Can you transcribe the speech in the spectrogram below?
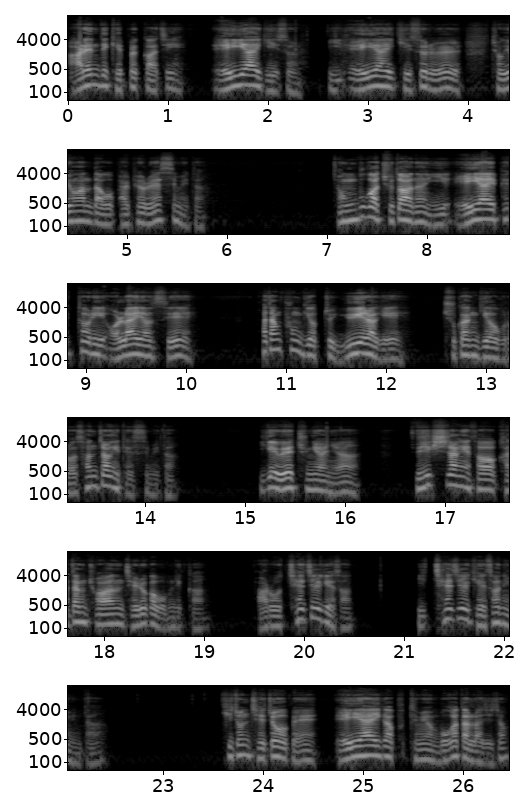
R&D 개발까지 AI 기술, 이 AI 기술을 적용한다고 발표를 했습니다. 정부가 주도하는 이 AI 팩토리 얼라이언스에 화장품 기업 중 유일하게 주간 기업으로 선정이 됐습니다. 이게 왜 중요하냐? 주식시장에서 가장 좋아하는 재료가 뭡니까? 바로 체질 개선. 이 체질 개선입니다. 기존 제조업에 AI가 붙으면 뭐가 달라지죠?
